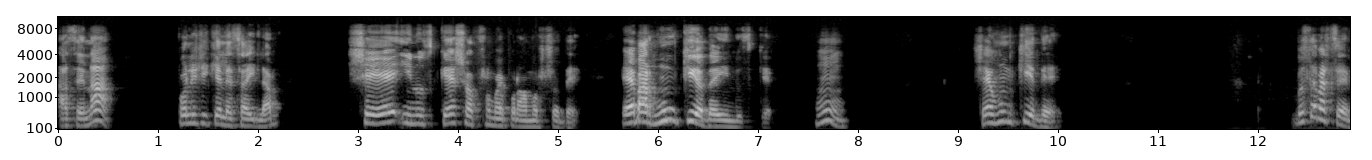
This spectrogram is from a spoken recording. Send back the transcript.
আছে না পলিটিক্যাল অ্যাসাইলাম সে ইনুসকে সবসময় পরামর্শ দেয়। এবার হুমকিও দেয় ইনুসকে। হুম? সে হুমকি দেয় বুঝতে পারছেন?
